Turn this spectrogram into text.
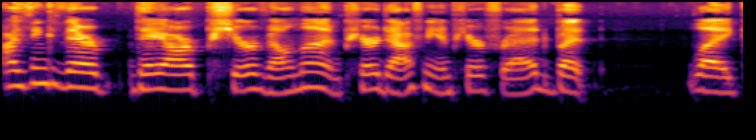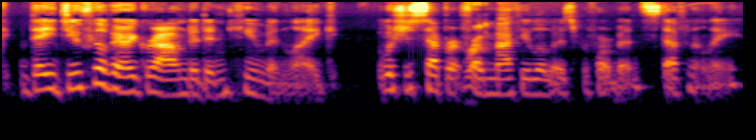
I think they're they are pure Velma and pure Daphne and pure Fred, but like they do feel very grounded and human like which is separate from Matthew Lillard's performance, definitely.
